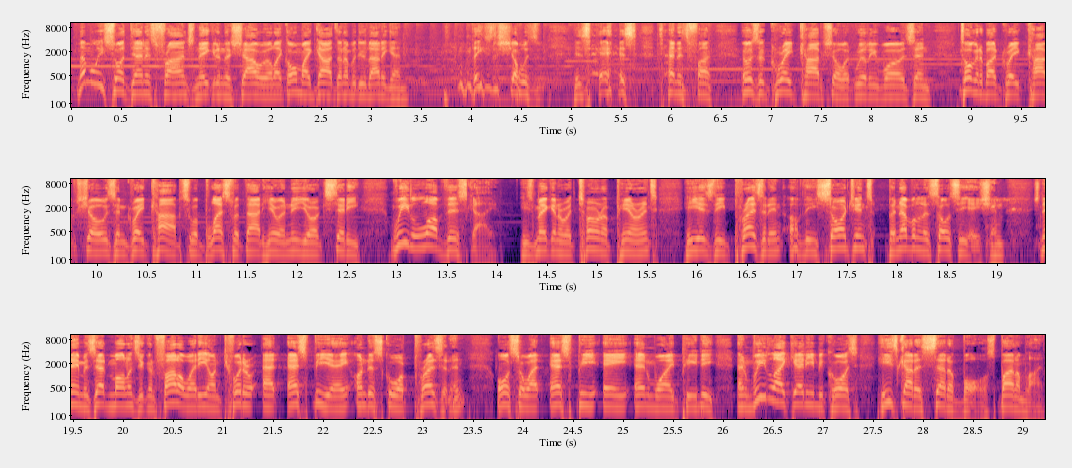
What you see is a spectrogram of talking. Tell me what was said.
Remember we saw Dennis Franz naked in the shower? We were like, oh my God, don't ever do that again. they used to show his, his ass, Dennis Franz. It was a great cop show, it really was. And talking about great cop shows and great cops, we're blessed with that here in New York City. We love this guy. He's making a return appearance. He is the president of the Sergeants Benevolent Association. His name is Ed Mullins. You can follow Eddie on Twitter at SBA underscore president, also at SBA NYPD. And we like Eddie because he's got a set of balls, bottom line.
